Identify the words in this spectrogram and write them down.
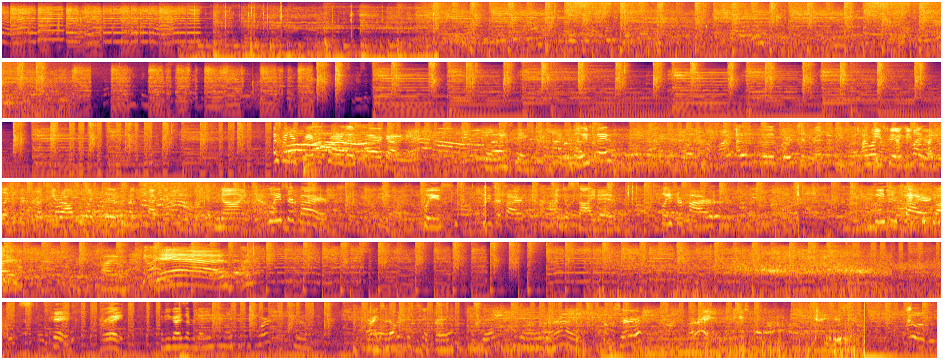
Police day. Police? I was the search and rescue. I like, Me too, I do like. I do like the search and rescue, but I also like the defense tactics. Nice. Police or fire? Please. Police or fire? I'm undecided. Police or fire? Police or fire? Fire. Fire. Yeah. Okay. All right. Have you guys ever done anything like this before? No. All right, so nobody gets sick, right? You good? Yeah. All right. You sure? Yeah. All right. I think I should hold on. I love you.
